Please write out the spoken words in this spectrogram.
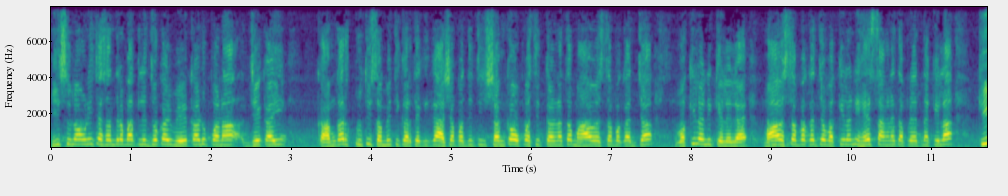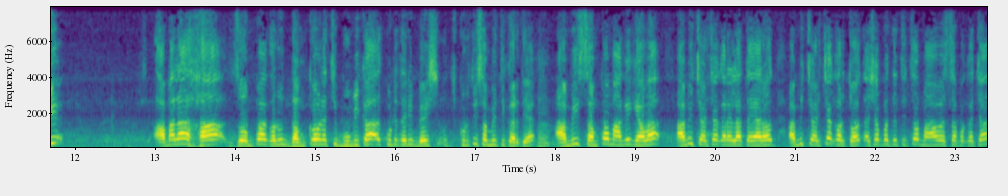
ही सुनावणीच्या संदर्भातले जो काही वेळकाढूपणा जे काही कामगार कृती समिती करते की काय अशा पद्धतीची शंका उपस्थित करण्याचा महाव्यवस्थापकांच्या वकिलांनी केलेला आहे. महाव्यवस्थापकांच्या वकिलांनी हेच सांगण्याचा प्रयत्न केला की आम्हाला हा संप करून धमकवण्याची भूमिका कुठेतरी बेश कृती समिती करते. आम्ही संप मागे घ्यावा आम्ही चर्चा करायला तयार आहोत आम्ही चर्चा करतो आहोत अशा पद्धतीचं महाव्यवस्थापकाच्या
